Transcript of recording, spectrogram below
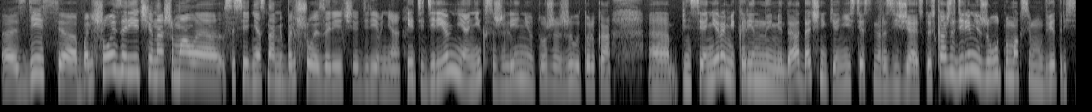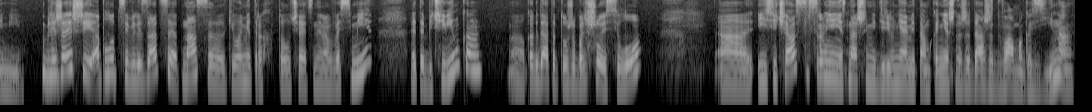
Э, здесь э, Большое Заречье, наше малое соседнее с нами Большое Заречье, деревня. Эти деревни, они, к сожалению, тоже живы только э, пенсионерами коренными. Да? Дачники, они, естественно, разъезжаются. То есть в каждой деревне живут ну, максимум 2-3 семьи. Ближайший оплот цивилизации от нас в километрах, получается, наверное, в 8. Это Бичевинка, когда-то тоже большое село, и сейчас в сравнении с нашими деревнями там, конечно же, даже два магазина.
